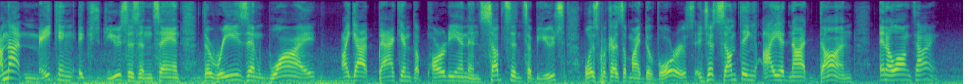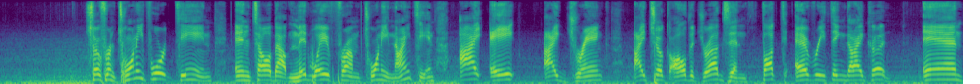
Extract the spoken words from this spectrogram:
I'm not making excuses and saying the reason why I got back into partying and substance abuse was because of my divorce. It's just something I had not done in a long time. So from 2014 until about midway from 2019, I ate, I drank, I took all the drugs and fucked everything that I could. And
